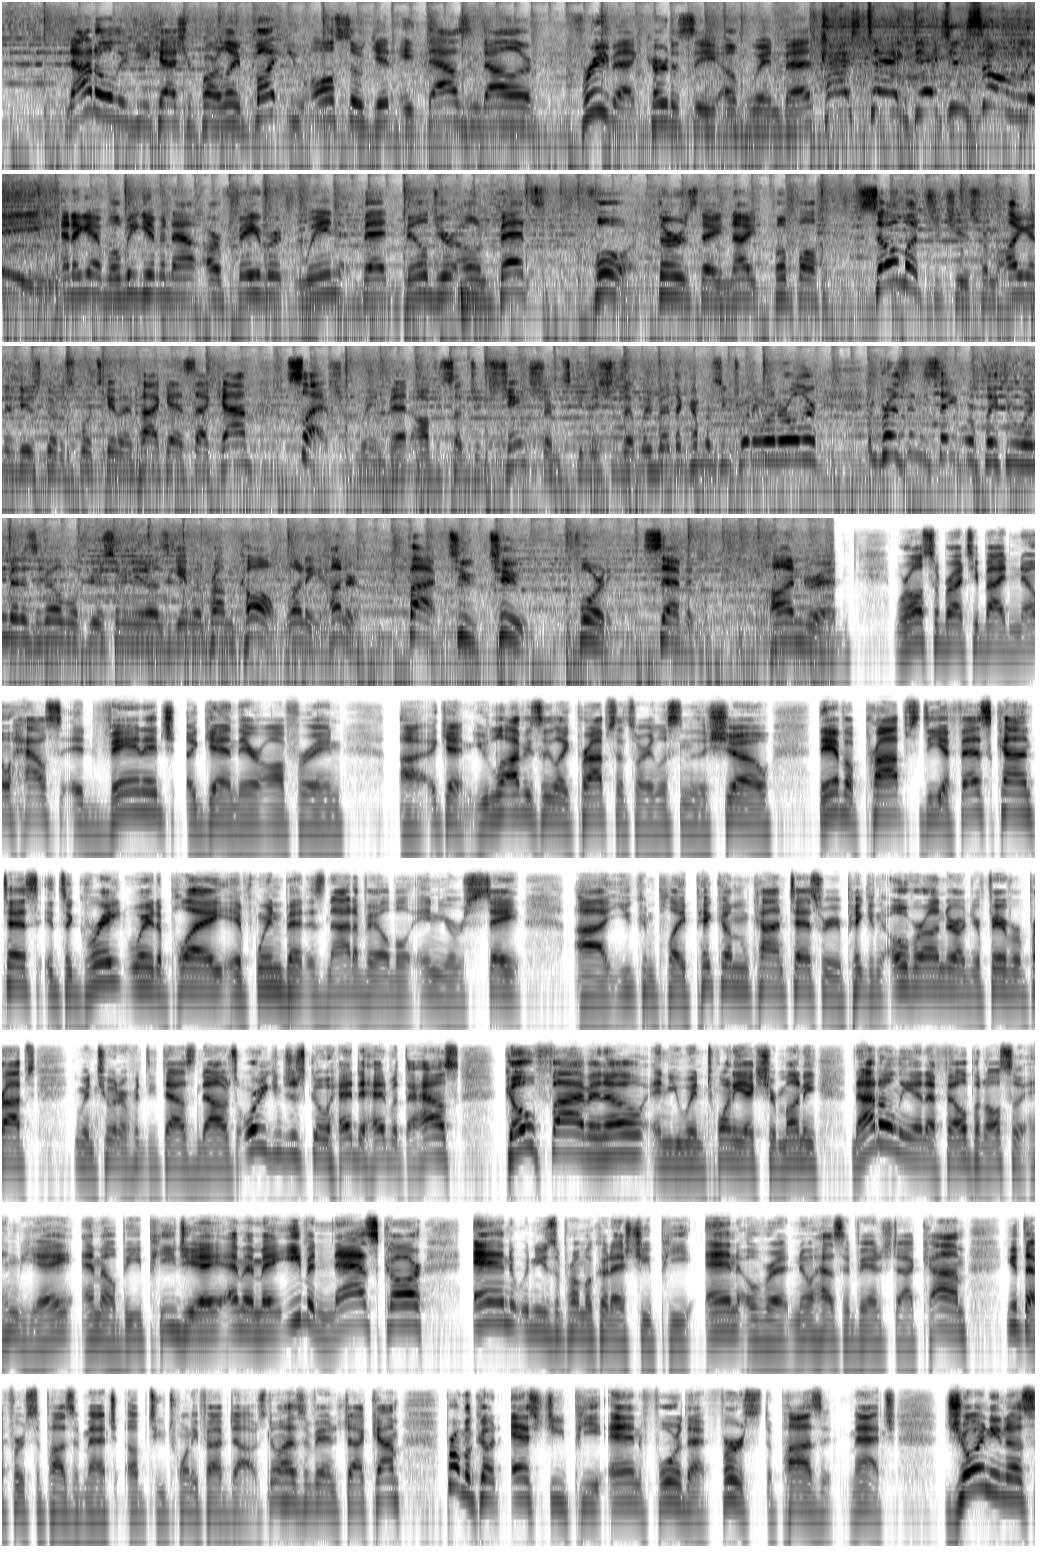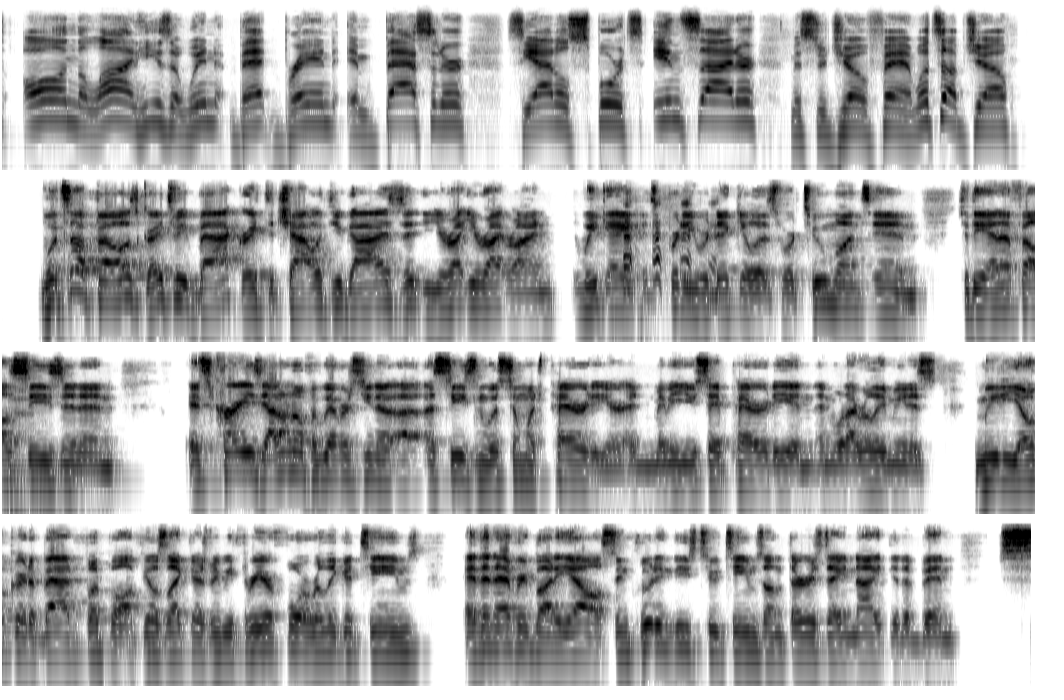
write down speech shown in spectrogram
not only do you cash your parlay, but you also get a thousand dollar free bet courtesy of WynnBet. Hashtag Legends Only. And again, we'll be giving out our favorite win bet, build your own bets for Thursday night football. So much to choose from. All you got to do is go to sportsgamblingpodcast.com slash wynnbet. Offer subject to change. Terms conditions at wynnbet.com. Must be 21 or older. And the state where playthrough WynnBet is available. If you're someone you know has a gambling problem, call 1-800-522-4700. We're also brought to you by No House Advantage. Again, they're offering uh, again, you obviously like props. That's why you listen to the show. They have a props DFS contest. It's a great way to play if WynnBet is not available in your state. Uh, you can play pick'em contests where you're picking over under on your favorite props. You win two hundred fifty thousand dollars, or you can just go head to head with the house. Go five and zero, and you win twenty extra money. Not only NFL, but also NBA, MLB, PGA, MMA, even NASCAR. And when you use the promo code SGPN over at NoHouseAdvantage.com, you get that first deposit match up to twenty five dollars. NoHouseAdvantage.com promo code SGPN for that first deposit match. Joining us on the line, he is a WynnBet brand ambassador, Seattle sports insider, Mr. Joe Fann. What's up, Joe? What's up, fellas? Great to be back. Great to chat with you guys. You're right. You're right, Ryan. Week eight, it's pretty ridiculous. We're two months in to the NFL season, and it's crazy. I don't know if we've ever seen a, a season with so much parity, or and maybe you say parity, and, and what I really mean is mediocre to bad football. It feels like there's maybe three or four really good teams, and then everybody else, including these two teams on Thursday night that have been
